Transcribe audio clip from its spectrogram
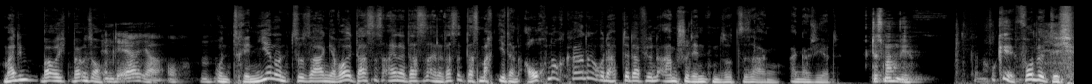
Martin, bei euch, bei uns auch. MDR ja auch. Mhm. Und trainieren und zu sagen, jawohl, das ist einer, das ist einer, das, das macht ihr dann auch noch gerade oder habt ihr dafür einen armen Studenten sozusagen engagiert? Das machen wir. Genau. Okay, vorbildlich.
